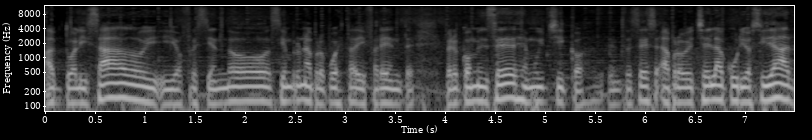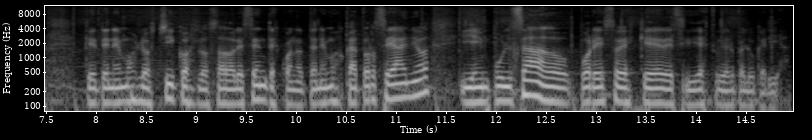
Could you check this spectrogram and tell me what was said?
actualizado y, ofreciendo siempre una propuesta diferente. Pero comencé desde muy chico, entonces aproveché la curiosidad que tenemos los chicos, los adolescentes cuando tenemos 14 años y impulsado, por eso es que decidí estudiar peluquería.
